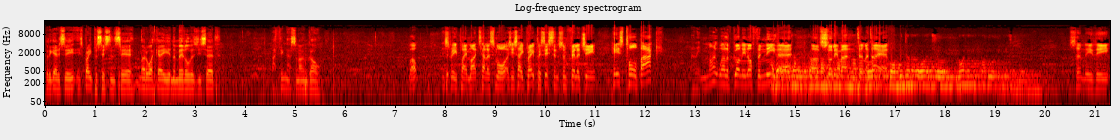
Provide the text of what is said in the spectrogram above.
But again, it's, it's great persistence here. Madueke in the middle, as you said. I think that's an own goal. Well, this replay might tell us more. As you say, great persistence from Philogene. His pull back, and it might well have gone in off the knee there of Suleiman Damadaev. Certainly the.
